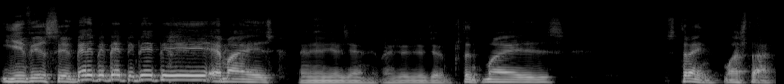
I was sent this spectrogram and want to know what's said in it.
e em vez de ser é mais. Portanto, mais estranho, lá está.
